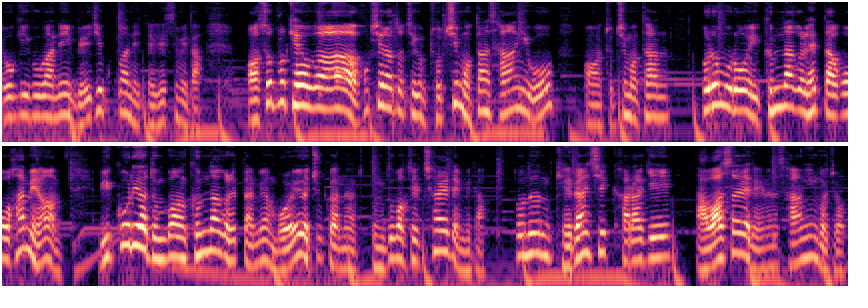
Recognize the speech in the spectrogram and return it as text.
여기 구간이 매집 구간이 되겠습니다. 어, 슈퍼케어가 혹시라도 지금 좋지 못한 상황이고 어, 좋지 못한 흐름으로 이 급락을 했다고 하면 윗꼬리와 둔번 급락을 했다면 뭐예요 주가는 공두박질 쳐야 됩니다. 또는 계단식 하락이 나왔어야 되는 상황인 거죠.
